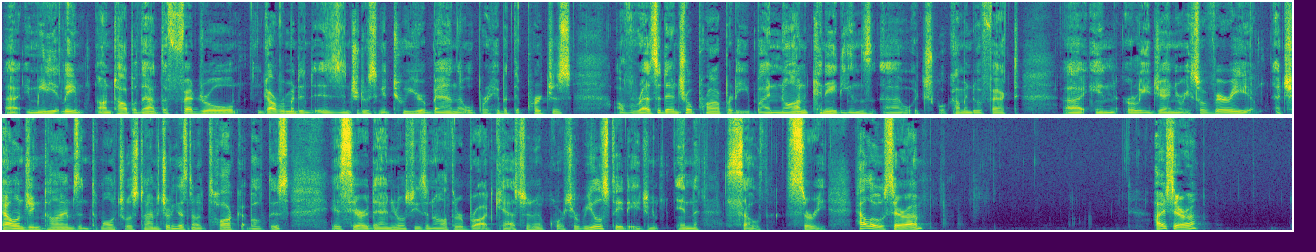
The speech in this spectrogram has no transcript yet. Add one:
uh, immediately. On top of that, the federal government is introducing a two year ban that will prohibit the purchase of residential property by non Canadians, uh, which will come into effect uh, in early January. So, very uh, challenging times and tumultuous times. Joining us now to talk about this is Sarah Daniels. She's an author, broadcaster, and of course, a real estate agent in South Surrey. Hello, Sarah. Hi, Sarah.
